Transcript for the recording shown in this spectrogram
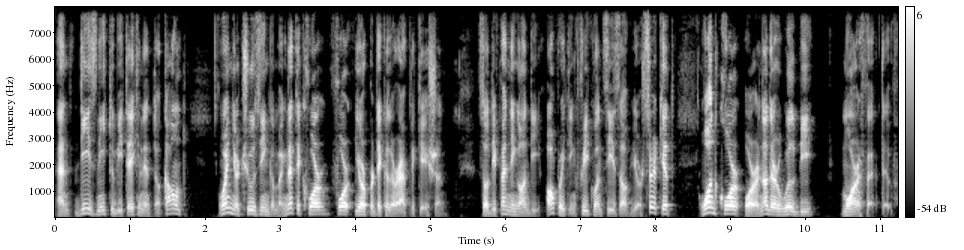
and these need to be taken into account when you're choosing a magnetic core for your particular application. So depending on the operating frequencies of your circuit, one core or another will be more effective.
